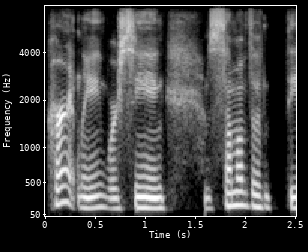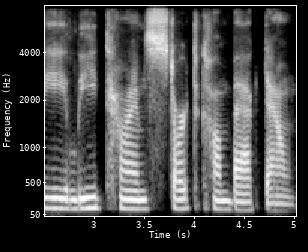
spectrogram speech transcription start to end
Currently, we're seeing some of the, the lead times start to come back down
